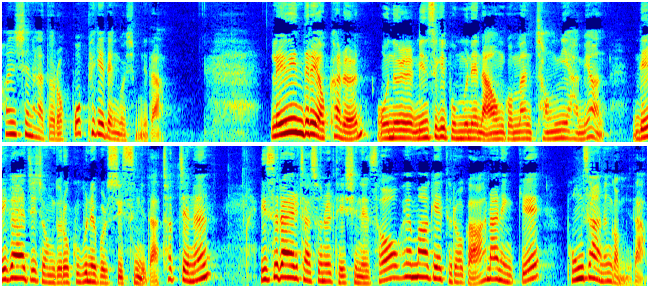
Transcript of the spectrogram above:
헌신하도록 뽑히게 된 것입니다. 레위인들의 역할은 오늘 민수기 본문에 나온 것만 정리하면 네 가지 정도로 구분해 볼 수 있습니다. 첫째는 이스라엘 자손을 대신해서 회막에 들어가 하나님께 봉사하는 겁니다.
